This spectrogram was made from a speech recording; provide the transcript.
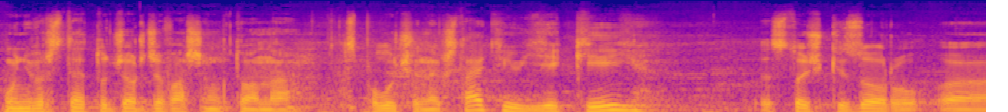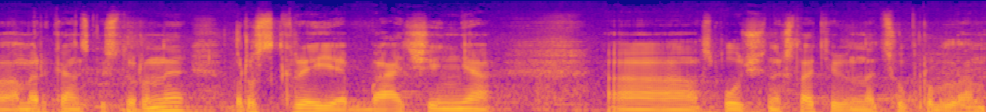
університету Джорджа Вашингтона Сполучених Штатів, який з точки зору е, американської сторони розкриє бачення Сполучених Штатів на цю проблему.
